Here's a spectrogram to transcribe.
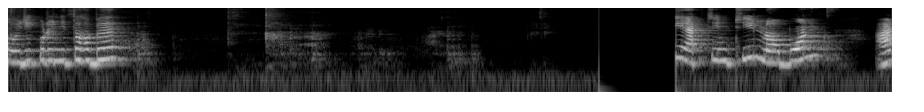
তৈরি করে নিতে হবে। এক চিমটি লবণ আর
